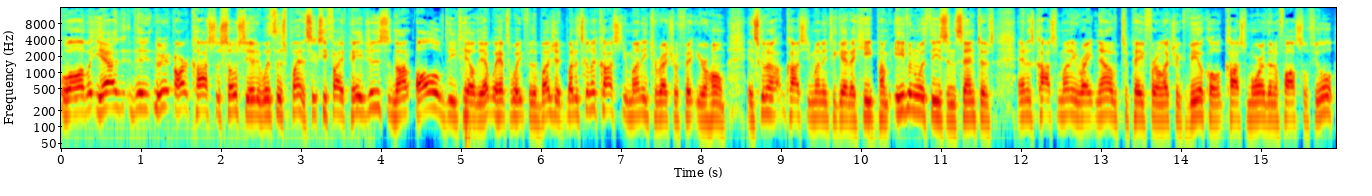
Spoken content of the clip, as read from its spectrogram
Well, yeah, there are costs associated with this plan. 65 pages, not all detailed yet. We have to wait for the budget, but it's going to cost you money to retrofit your home. It's going to cost you money to get a heat pump, even with these incentives. And it's costs money right now to pay for an electric vehicle. It costs more than a fossil fuel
